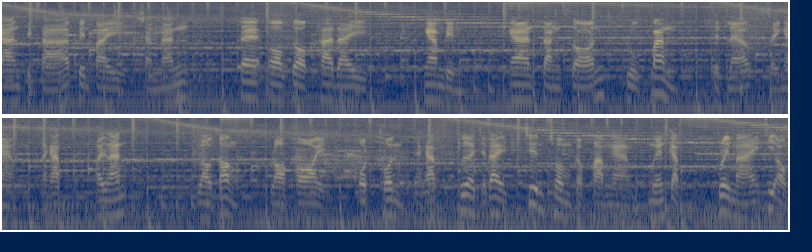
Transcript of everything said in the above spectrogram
การศึกษาเป็นไปฉันนั้น แต่ออกดอกคาใดงามเด่น งานสั่งสอนปลูกปั้นเสร็จแล้วสวยงามนะครับ เพราะฉะนั้นเราต้อง รอคอย อดทนนะครับ เพื่อจะได้ชื่นชมกับความงาม เหมือนกับกล้วยไม้ที่ออก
